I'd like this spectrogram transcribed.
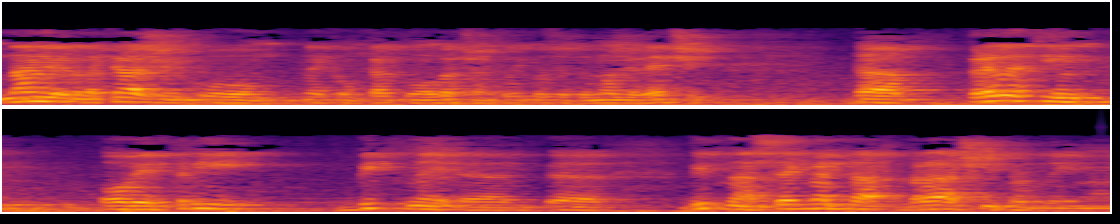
namjerno da kažem u nekom kratkom obraćanju, koliko se to može reći, da preletim ove tri bitne, e, e, bitna segmenta bračnih problema.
